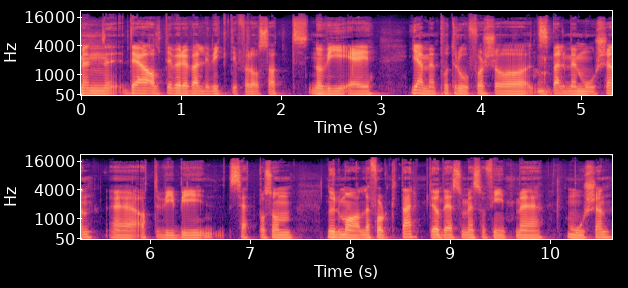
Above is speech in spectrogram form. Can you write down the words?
Men det har alltid vært veldig viktig for oss at når vi er hjemme på Trofors og spiller med Mosjøen, eh, at vi blir sett på som normale folk der. Det er jo det som er så fint med Mosjøen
